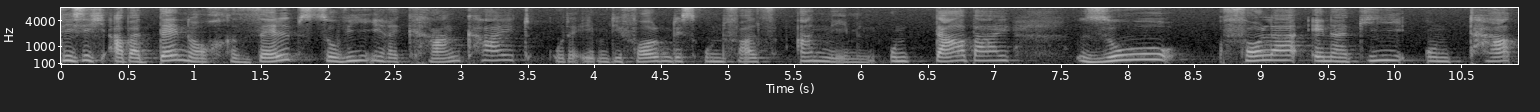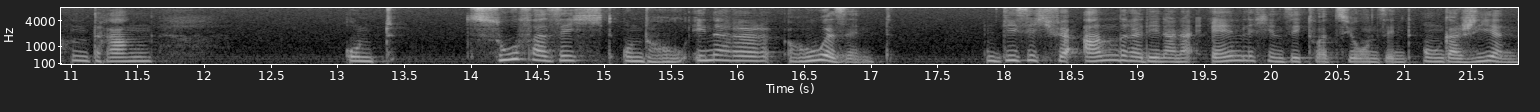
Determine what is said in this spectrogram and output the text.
die sich aber dennoch selbst sowie ihre Krankheit oder eben die Folgen des Unfalls annehmen und dabei so voller Energie und Tatendrang und Zuversicht und innere Ruhe sind, die sich für andere, die in einer ähnlichen Situation sind, engagieren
